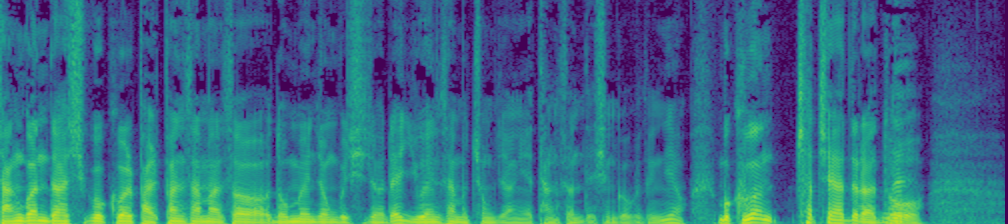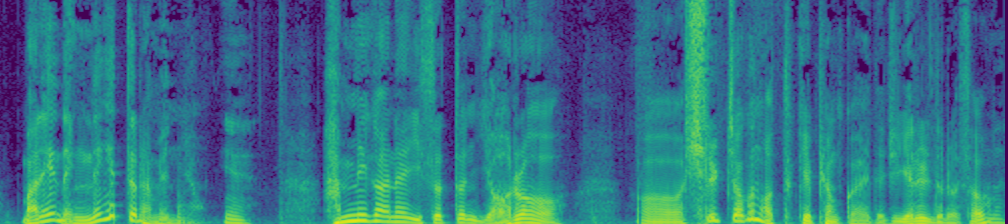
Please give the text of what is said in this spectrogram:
장관도 하시고 그걸 발판 삼아서 노무현 정부 시절에 유엔 사무총장에 당선되신 거거든요. 뭐 그건 차치하더라도 네. 만약에 냉랭했더라면요. 예. 한미 간에 있었던 여러 어 실적은 어떻게 평가해야 되죠? 예를 들어서 네.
